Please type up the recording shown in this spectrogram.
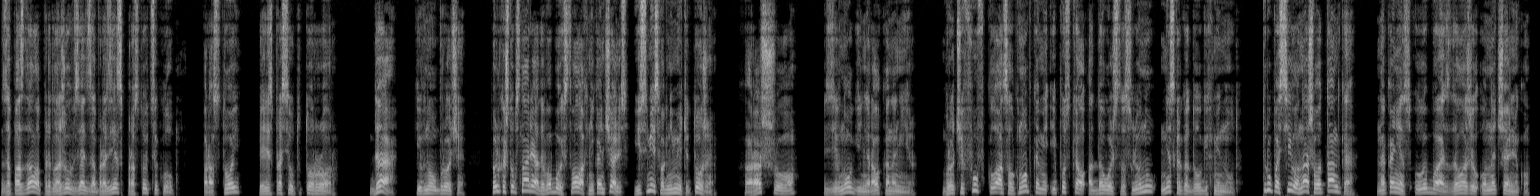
запоздало предложил взять за образец простой циклоп. «Простой?» – переспросил Тутор Рор. «Да», – кивнул Брочи. «Только чтоб снаряды в обоих стволах не кончались, и смесь в огнемете тоже». «Хорошо», – зевнул генерал-канонир. Брочи Фуф клацал кнопками и пускал от довольства слюну несколько долгих минут. «Трупа сила нашего танка», – наконец, улыбаясь, доложил он начальнику,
